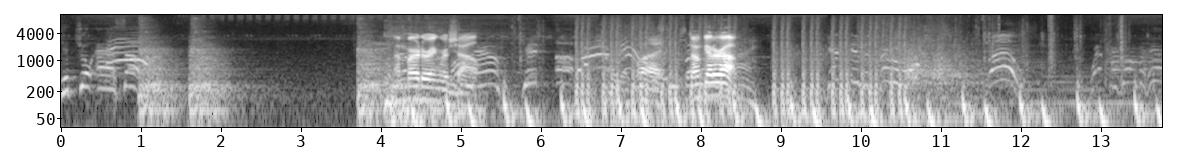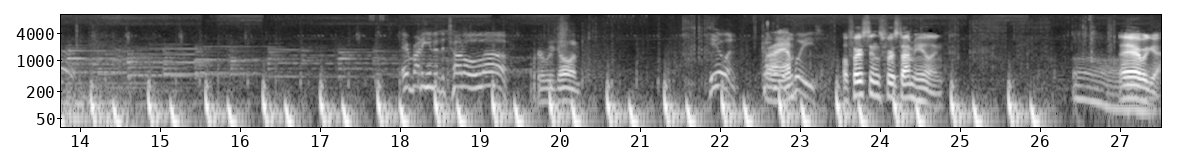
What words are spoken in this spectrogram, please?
Get your ass up. I'm murdering Rochelle. Why? Don't get her up. Everybody into the tunnel of love. Where are we going? Healing. Cover Where I am. please. Well, first things first, I'm healing. Oh. There we go.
